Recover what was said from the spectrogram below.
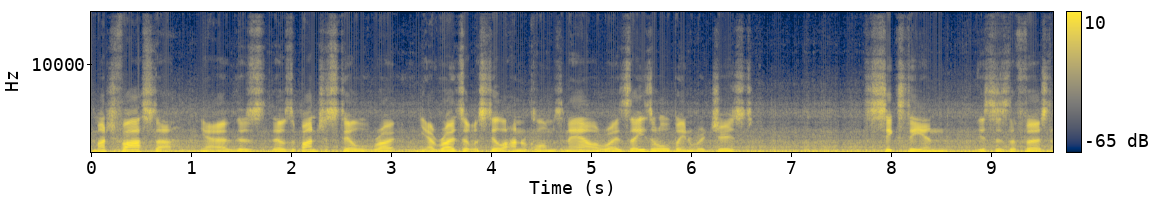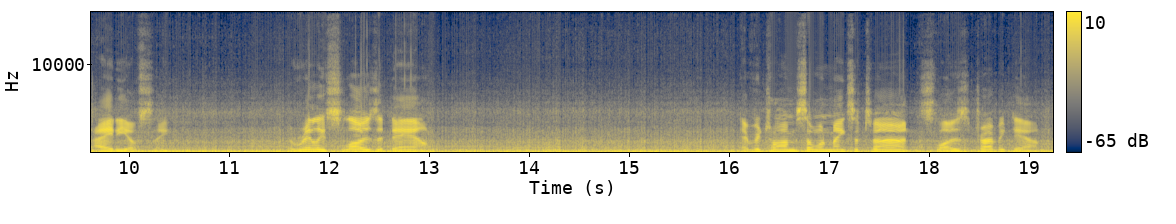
much faster. You know, there's there was a bunch of still road, you know, roads that were still 100 kilometers an hour, whereas these have all been reduced to 60, and this is the first 80 I've seen. It really slows it down. Every time someone makes a turn, it slows the traffic down.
